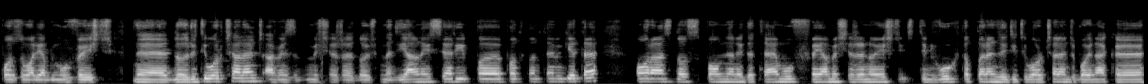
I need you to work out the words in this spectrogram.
pozwoliłaby mu wyjść e, do GT World Challenge, a więc myślę, że dość medialnej serii pod kątem GT oraz do wspomnianych DTM-ów. Ja myślę, że no jeśli z tych dwóch to prędzej GT World Challenge, bo jednak e,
